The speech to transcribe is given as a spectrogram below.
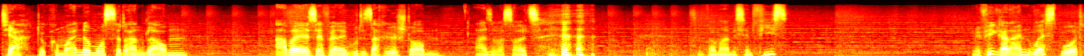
Tja, der Kommando musste dran glauben, aber er ist ja für eine gute Sache gestorben. Also was soll's. Sind wir mal ein bisschen fies. Mir fiel gerade ein, Westwood,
